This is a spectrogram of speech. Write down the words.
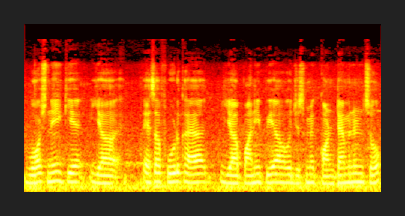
वॉश नहीं किए या ऐसा फ़ूड खाया या पानी पिया हो जिसमें कॉन्टेमिनेंट्स हो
